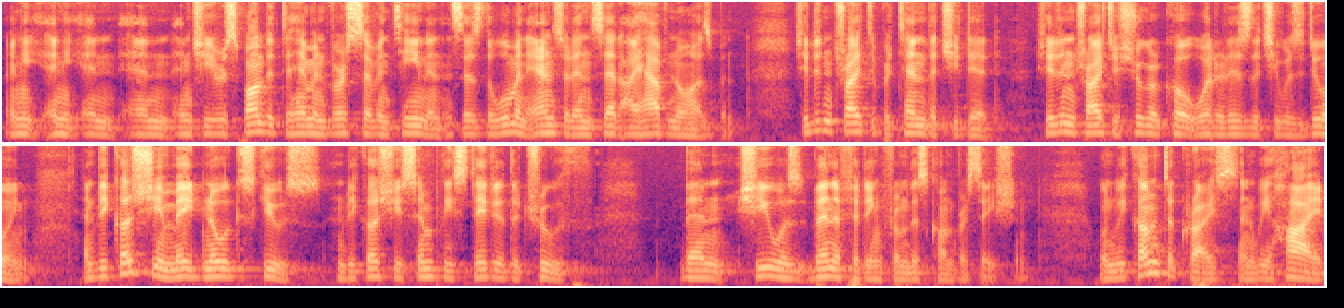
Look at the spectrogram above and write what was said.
and he, and, he, and and and she responded to him in verse 17 and it says the woman answered and said I have no husband. She didn't try to pretend that she did. She didn't try to sugarcoat what it is that she was doing. And because she made no excuse and because she simply stated the truth, then she was benefiting from this conversation. When we come to Christ and we hide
